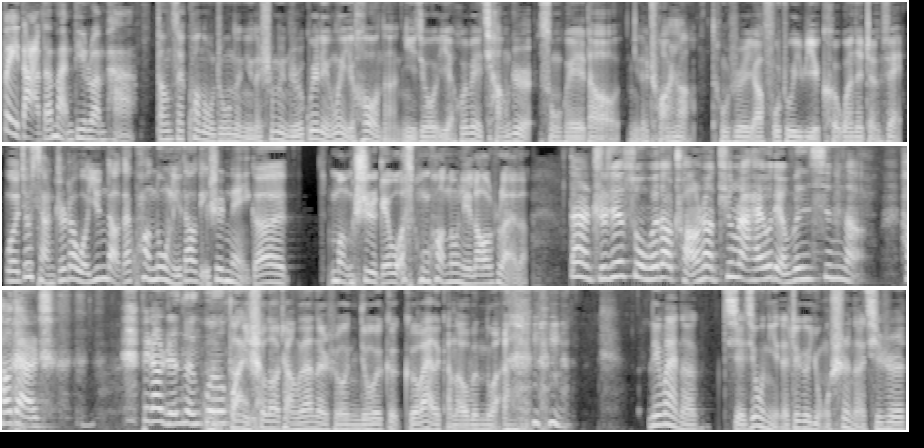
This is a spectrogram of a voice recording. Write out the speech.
被打的满地乱爬。当在矿洞中呢，你的生命值归零了以后呢，你就也会被强制送回到你的床上，同时要付出一笔可观的诊费。我就想知道，我晕倒在矿洞里到底是哪个猛士给我从矿洞里捞出来的？但是直接送回到床上，听着还有点温馨呢，还有点儿非常人文关嗯当。你收到账单的时候，你就会格格外的感到温暖。另外呢，解救你的这个勇士呢，其实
